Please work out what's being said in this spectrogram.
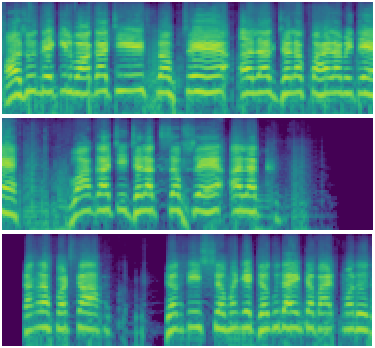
अजून देखील वाघाची सबसे अलग झलक पाहायला मिळते. वाघाची झलक सबसे अलग चांगला फटका. जगदीश म्हणजे जगुदा यांच्या बॅट मधून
